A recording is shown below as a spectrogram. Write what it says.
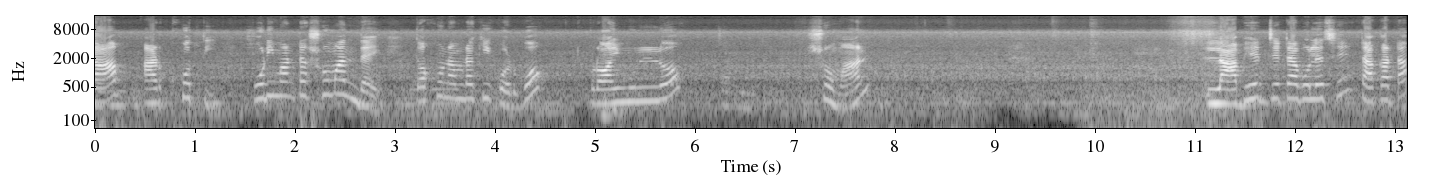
লাভ আর ক্ষতি পরিমাণটা সমান দেয়, তখন আমরা কি করব? ক্রয় মূল্য সমান লাভের যেটা বলেছে টাকাটা,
